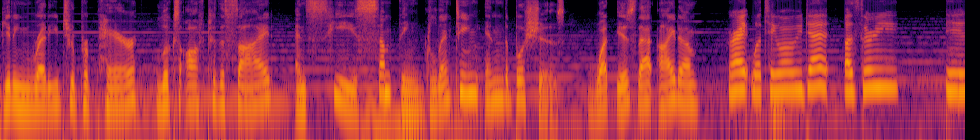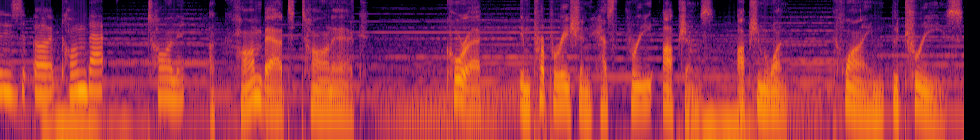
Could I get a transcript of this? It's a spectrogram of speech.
getting ready to prepare, looks off to the side and sees something glinting in the bushes. What is that item? All right, let's see what we get. A three is a combat tonic. A combat tonic. Cora, in preparation, has three options. Option one climb the trees.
